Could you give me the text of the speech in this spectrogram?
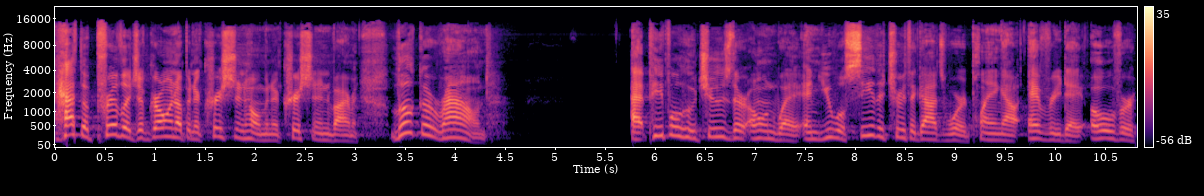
had the privilege of growing up in a Christian home, in a Christian environment, look around at people who choose their own way, and you will see the truth of God's word playing out every day, over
